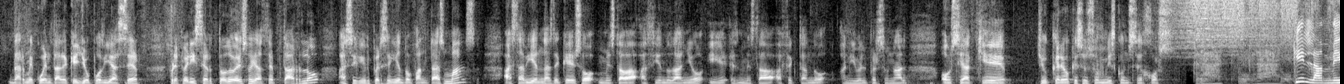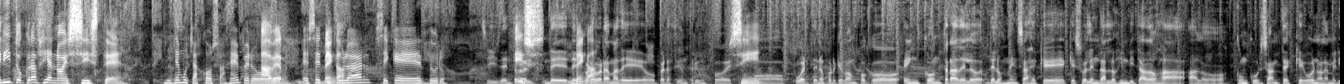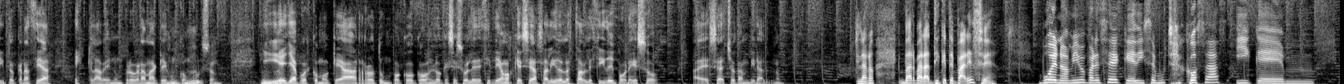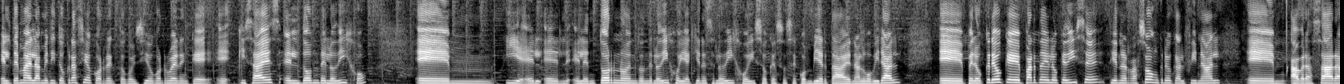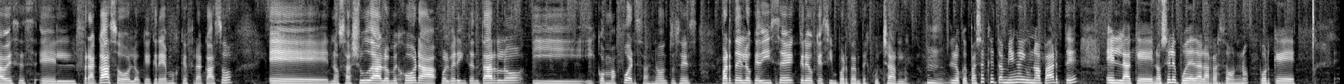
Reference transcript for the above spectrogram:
darme cuenta de que yo podía ser, preferí ser todo eso y aceptarlo a seguir persiguiendo fantasmas a sabiendas de que eso me estaba haciendo daño y eh, me estaba afectando a nivel personal. O sea que yo creo que esos son mis consejos. Que la meritocracia no existe. Dice muchas cosas, ¿eh? pero A ver, ese venga. titular sí que es duro. Sí, dentro Es- del, de- del venga. programa de Operación Triunfo es Sí. como fuerte, ¿no? Porque va un poco en contra de, lo- de los mensajes que, que suelen dar los invitados a, a los concursantes, que bueno, la meritocracia es clave en un programa que es un concurso. ¿no? Y ella pues como que ha roto un poco con lo que se suele decir. Digamos que se ha salido de lo establecido y por eso eh, se ha hecho tan viral, ¿no? Claro. Bárbara, ¿a ti qué te parece? Bueno, a mí me parece que dice muchas cosas y que mm, el tema de la meritocracia, correcto, coincido con Rubén en que eh, quizá es el donde lo dijo em, y el, entorno en donde lo dijo y a quienes se lo dijo hizo que eso se convierta en algo viral. Eh, pero creo que parte de lo que dice tiene razón, creo que al final eh, abrazar a veces el fracaso o lo que creemos que es fracaso, eh, nos ayuda a lo mejor a volver a intentarlo y, con más fuerzas, ¿no? Entonces, parte de lo que dice creo que es importante escucharlo. Hmm, Lo que pasa es que también hay una parte en la que no se le puede dar la razón, ¿no? Porque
